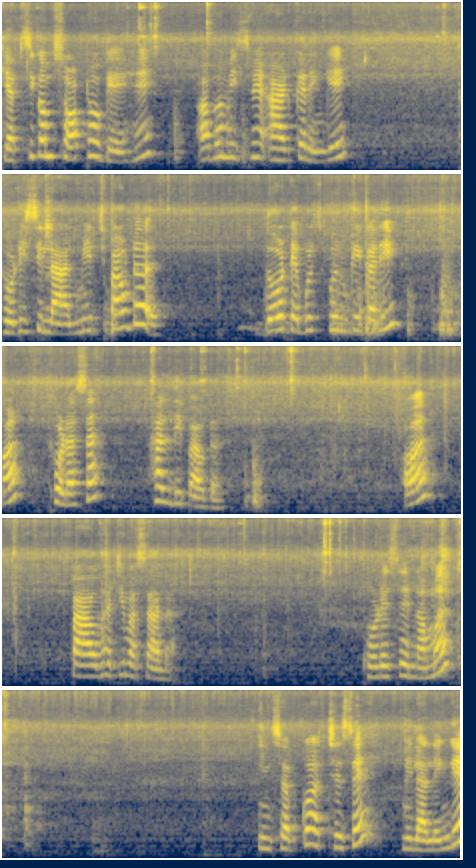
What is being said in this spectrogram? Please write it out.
कैप्सिकम सॉफ्ट हो गए हैं। अब हम इसमें ऐड करेंगे थोड़ी सी लाल मिर्च पाउडर दो टेबलस्पून के करीब, और थोड़ा सा हल्दी पाउडर और पाव भाजी मसाला। थोड़े से नमक, इन सबको अच्छे से मिला लेंगे।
